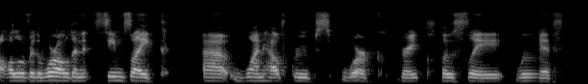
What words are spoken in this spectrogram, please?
all over the world, and it seems like uh, One Health groups work very closely with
